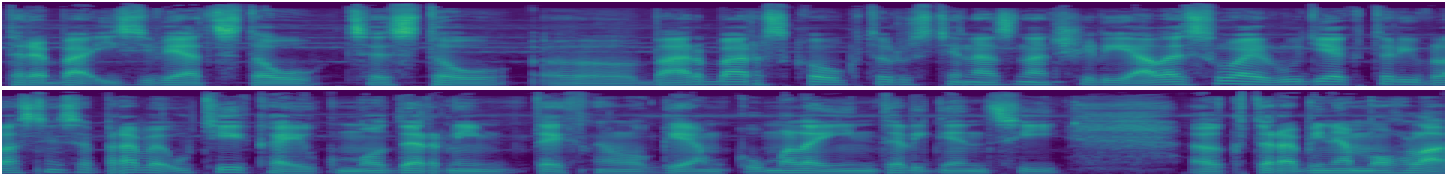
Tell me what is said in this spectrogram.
treba ísť viac tou cestou e, barbarskou, ktorú ste naznačili, ale sú aj ľudia, ktorí vlastne sa práve utiekajú k moderným technológiám, k umelej inteligencii, e, ktorá by nám mohla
